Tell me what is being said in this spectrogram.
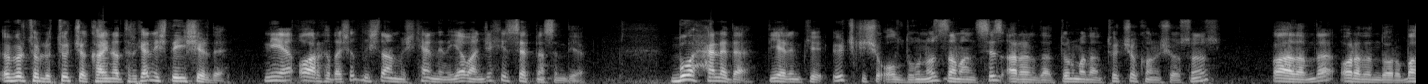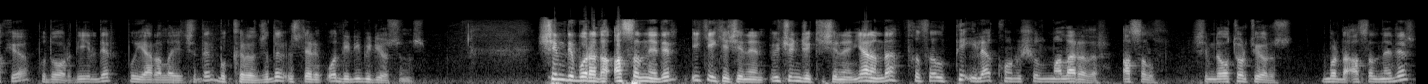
Öbür türlü Türkçe kaynatırken iş değişirdi. Niye? O arkadaşı dışlanmış kendini yabancı hissetmesin diye. Bu hele de diyelim ki üç kişi olduğunuz zaman siz aranızda durmadan Türkçe konuşuyorsunuz. O adam da oradan doğru bakıyor. Bu doğru değildir. Bu yaralayıcıdır. Bu kırıcıdır. Üstelik o dili biliyorsunuz. Şimdi burada asıl nedir? İki kişinin, üçüncü kişinin yanında fısıltı ile konuşulmalarıdır. Asıl. Şimdi oturtuyoruz. Burada asıl nedir?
